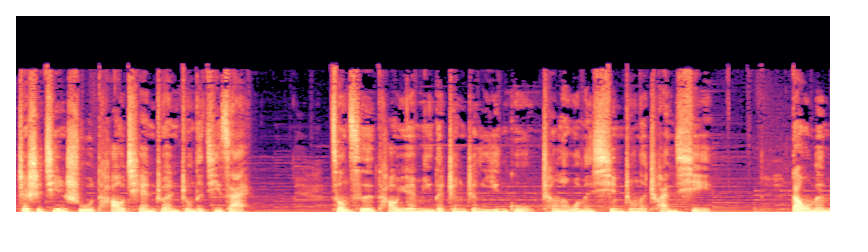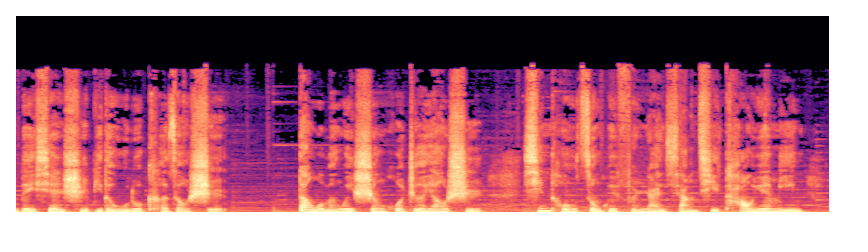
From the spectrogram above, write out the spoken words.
这是《晋书·陶潜传》中的记载。从此，陶渊明的铮铮硬骨成了我们心中的传奇。当我们被现实逼得无路可走时，当我们为生活折腰时，心头总会愤然想起陶渊明“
